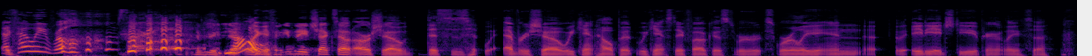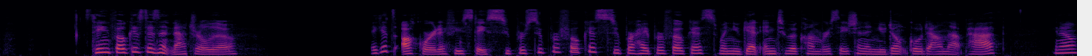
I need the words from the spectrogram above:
that's how we roll. I'm sorry. Show, No. Like if anybody checks out our show, this is every show. We can't help it. We can't stay focused. We're squirrely and uh, ADHD apparently. So Staying focused isn't natural though. It gets awkward if you stay super, super focused, super hyper focused when you get into a conversation and you don't go down that path, you know?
